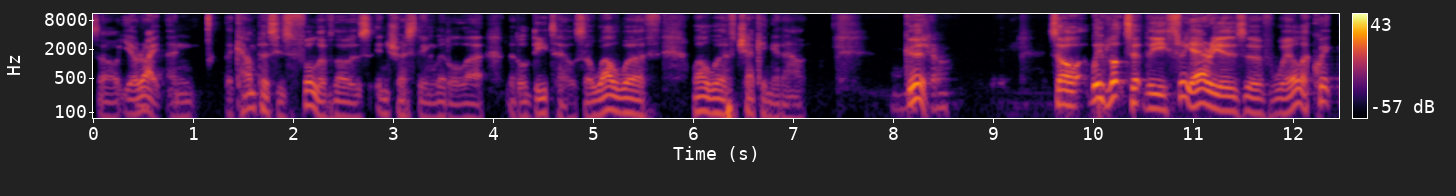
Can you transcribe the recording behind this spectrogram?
So you're right, and the campus is full of those interesting little uh, little details. So well worth well worth checking it out. Good. Sure. So we've looked at the three areas of will. A quick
